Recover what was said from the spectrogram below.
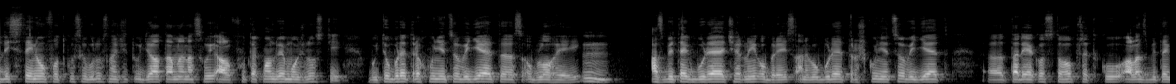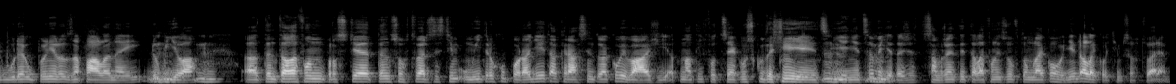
Když stejnou fotku se budu snažit udělat tamhle na svoji alfu, tak mám dvě možnosti. Buď to bude trochu něco vidět z oblohy mm. a zbytek bude černý obrys, anebo bude trošku něco vidět Eh, tady jako z toho předku, ale zbytek bude úplně zapálený do mhm, bíla. Mm-hmm. Ten telefon prostě, ten software si s tím umí trochu poradit a krásně to jako vyváží a na té fotce jako skutečně je něco, mm-hmm. je něco mm-hmm. vidět, takže samozřejmě ty telefony jsou v tomhle jako hodně daleko tím softwarem.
